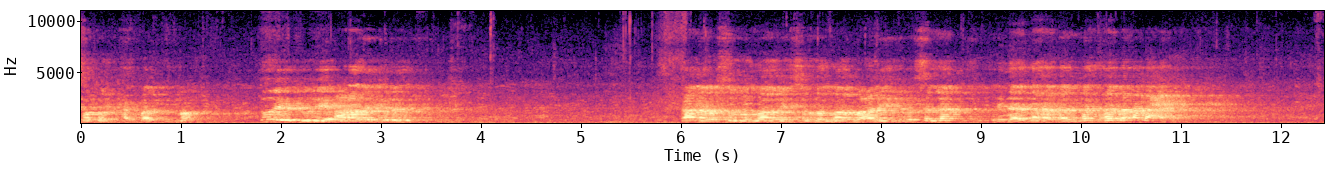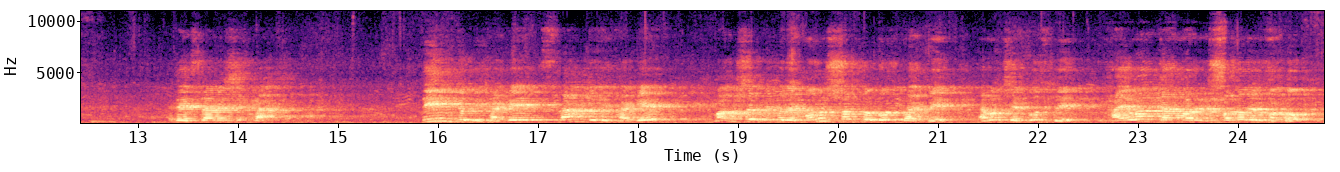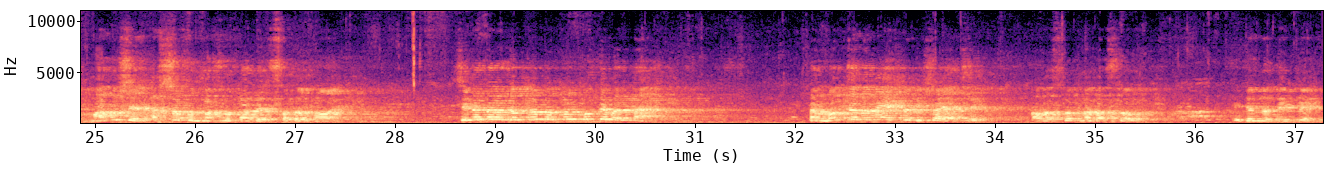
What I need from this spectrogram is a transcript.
সতর্ক থাকবার জন্য দূরে দূরে আড়ালে চলে যেত كان رسول الله صلى الله عليه وسلم إذا ذهب المذهب أبعد এটা ইসলামের শিক্ষা দিন যদি থাকে ইসলাম যদি থাকে মানুষের ভিতরে মনুষ্যত্ব বোধ থাকবে এবং সে বুঝবে হাইওয়ান জানোয়ারের সদরের মতো মানুষের আশরাফুল মাহলুকাদের সদর নয় সেটা তারা যত্ন তন্ত্র খুলতে পারে না। তার লজ্জা নামে একটা বিষয় আছে। অবাস্তব না বাস্তব? এই জন্য দেখবেন,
